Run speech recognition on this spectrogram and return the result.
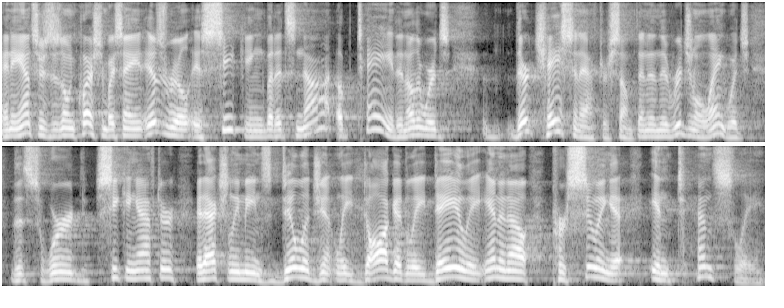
And he answers his own question by saying, Israel is seeking, but it's not obtained. In other words, they're chasing after something. In the original language, this word seeking after, it actually means diligently, doggedly, daily, in and out, pursuing it intensely.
